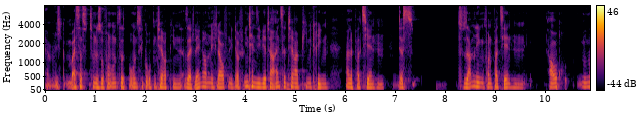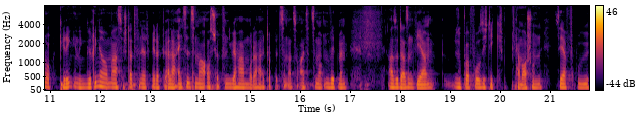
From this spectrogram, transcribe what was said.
ähm, ich weiß das zumindest so von uns, dass bei uns die Gruppentherapien seit längerem nicht laufen, die dafür intensivierte Einzeltherapien kriegen, alle Patienten. Das Zusammenlegen von Patienten auch nur noch gering, in einem geringeren Maße stattfindet, wir dafür alle Einzelzimmer ausschöpfen, die wir haben, oder halt Doppelzimmer zu Einzelzimmer umwidmen. Also da sind wir super vorsichtig, haben auch schon sehr früh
